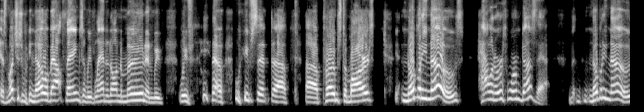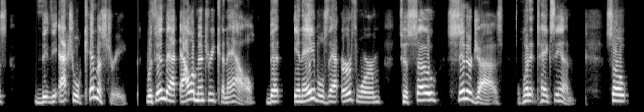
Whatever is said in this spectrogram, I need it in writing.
As much as we know about things, and we've landed on the moon, and we've we've you know we've sent uh, uh, probes to Mars, Nobody knows how an earthworm does that. Nobody knows the, the actual chemistry within that alimentary canal that enables that earthworm to so synergize what it takes in. So,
